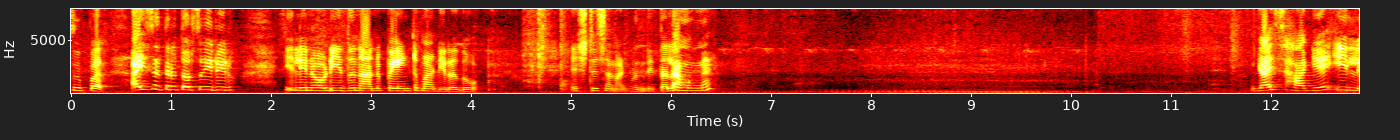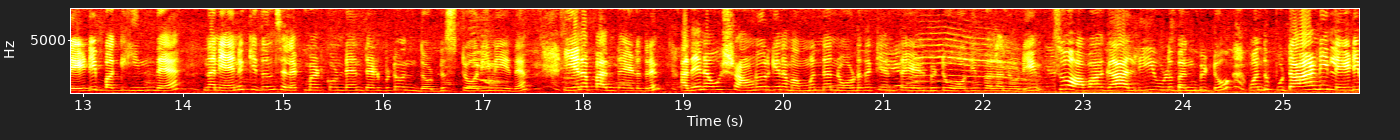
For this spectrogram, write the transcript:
ಸೂಪರ್ ಐಸ್ ಹತ್ರ ತೋರಿಸು, ಇರು ಇಲ್ಲಿ ನೋಡಿ, ಇದು ನಾನು ಪೇಂಟ್ ಮಾಡಿರೋದು. ಎಷ್ಟು ಚೆನ್ನಾಗಿ ಬಂದಿತ್ತಲ್ಲ ಮಗನ? ಗೈಸ್ ಹಾಗೆ ಈ ಲೇಡಿ ಬಗ್ ಹಿಂದೆ ನಾನು ಏನಕ್ಕೆ ಇದನ್ನು ಸೆಲೆಕ್ಟ್ ಮಾಡ್ಕೊಂಡೆ ಅಂತ ಹೇಳ್ಬಿಟ್ಟು ಒಂದು ದೊಡ್ಡ ಸ್ಟೋರಿನೇ ಇದೆ. ಏನಪ್ಪ ಅಂತ ಹೇಳಿದ್ರೆ, ಅದೇ ನಾವು ಶ್ರಾವಣೂರ್ಗೆ ನಮ್ಮ ಅಮ್ಮನ್ನ ನೋಡೋದಕ್ಕೆ ಅಂತ ಹೇಳ್ಬಿಟ್ಟು ಹೋಗಿದ್ವಲ್ಲ ನೋಡಿ. ಸೊ ಅವಾಗ ಅಲ್ಲಿ ಇವಳು ಬಂದ್ಬಿಟ್ಟು ಒಂದು ಪುಟಾಣಿ ಲೇಡಿ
